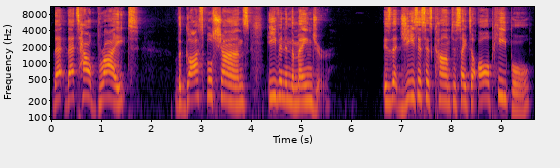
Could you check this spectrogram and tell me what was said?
That, that's how bright the gospel shines even in the manger. Is that Jesus has come to say to all people,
